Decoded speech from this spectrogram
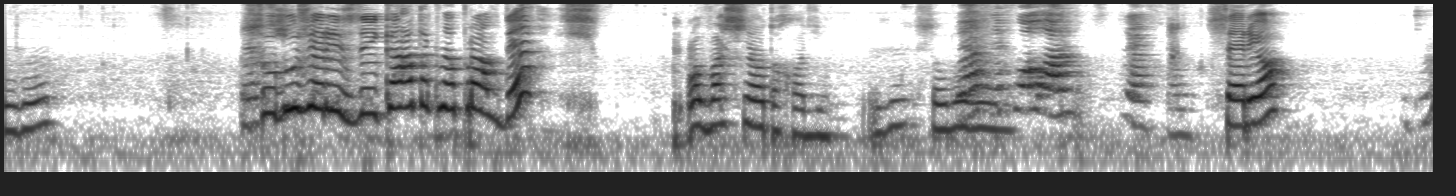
Mhm. Są duże ryzyka, a tak naprawdę? O, właśnie o to chodzi. Mhm. Są Ja duże... się wołam z testą. Serio? Mhm.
